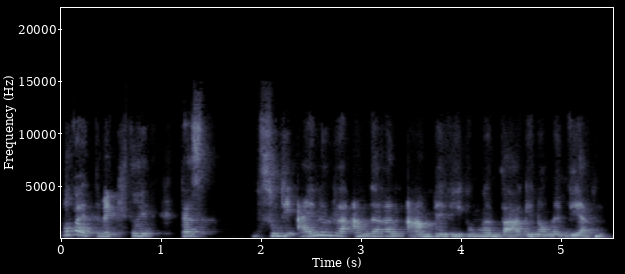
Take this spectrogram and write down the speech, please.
so weit wegtritt, dass so die ein oder anderen Armbewegungen wahrgenommen werden.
